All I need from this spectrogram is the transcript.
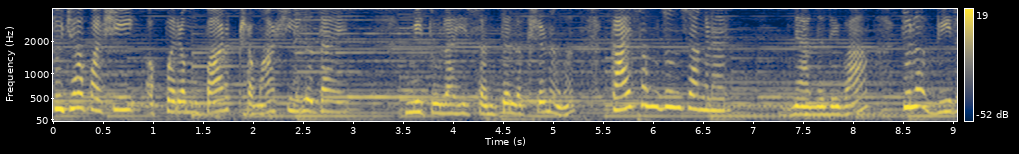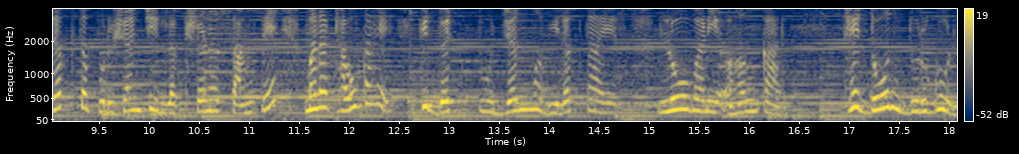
तुझ्यापाशी अपरंपार क्षमाशीलता आहे. मी तुला ही संत लक्षणं काय समजून सांगणार? ज्ञानदेवा तुला विरक्त पुरुषांची लक्षणं सांगते? मला ठाऊक आहे की द तू जन्म विरक्त आहेस. लोभ आणि अहंकार हे दोन दुर्गुण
